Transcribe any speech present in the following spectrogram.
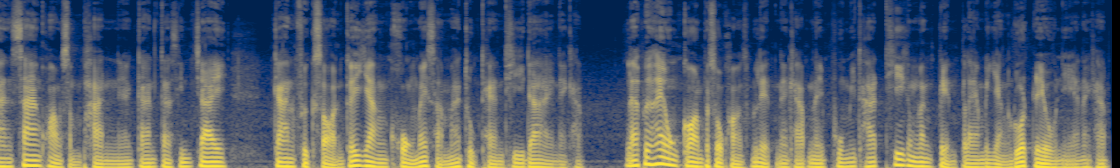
การสร้างความสัมพันธ์เนี่ยการตัดสินใจ การฝึกสอนก็ยังคงไม่สามารถถูกแทนที่ได้นะครับและเพื่อให้องค์กรประสบความสำเร็จนะครับในภูมิทัศน์ที่กำลังเปลี่ยนแปลงไปอย่างรวดเร็วนี้นะครับ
